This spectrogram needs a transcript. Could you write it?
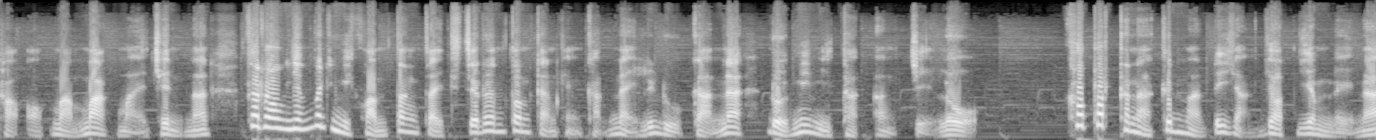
ข่าวออกมามากมายเช่นนั้น แต่เรายังไม่ได้มีความตั้งใจที่จะเริ่มต้นการแข่งขันในฤดูกาลหน้าโดยไม่มีทางอังเจโลเขาพัฒนาขึ้นมาได้อย่างยอดเยี่ยมเลยนะ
